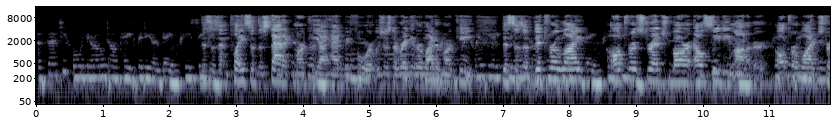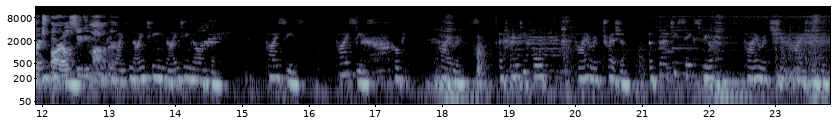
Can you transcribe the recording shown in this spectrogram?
A 34-year-old arcade video game PCB. This is in place of the static marquee I had before. It was just a regular lighted marquee. This is a Vitrolight Ultra Stretch Bar LCD monitor. Ultra wide stretch bar LCD monitor. Copyright 1999 Pisces. Pisces. Copy. Pirates. A 24. Pirate treasure. A 36 year pirate ship hydrogen.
